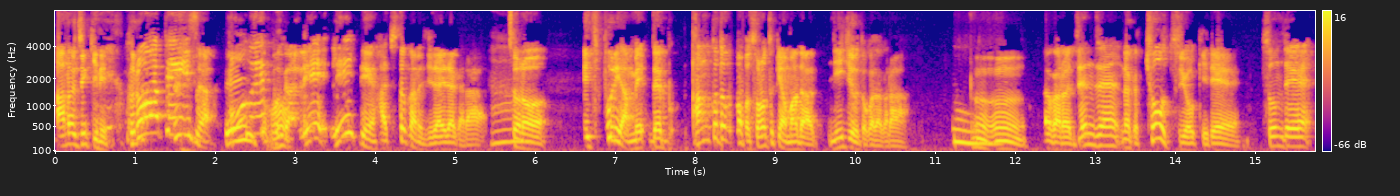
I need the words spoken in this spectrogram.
あの時期に。フロア10イースは、えー OF が0 0.8とかの時代だから、その、It's pretty ama- で、パンクとかもその時はまだ20とかだから、うん。うんうん。だから全然、なんか超強気で、そんで、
